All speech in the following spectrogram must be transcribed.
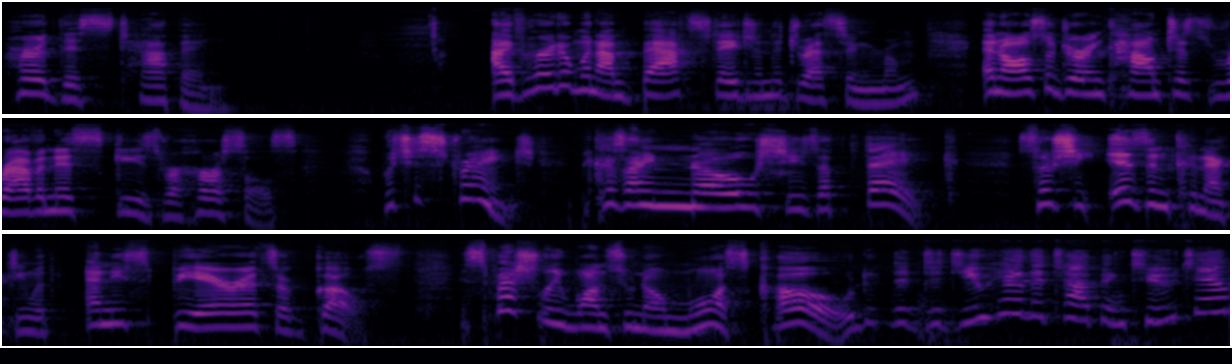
heard this tapping? I've heard it when I'm backstage in the dressing room and also during Countess Raveniski's rehearsals, which is strange because I know she's a fake. So she isn't connecting with any spirits or ghosts, especially ones who know Morse code. Did you hear the tapping too, Tim?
